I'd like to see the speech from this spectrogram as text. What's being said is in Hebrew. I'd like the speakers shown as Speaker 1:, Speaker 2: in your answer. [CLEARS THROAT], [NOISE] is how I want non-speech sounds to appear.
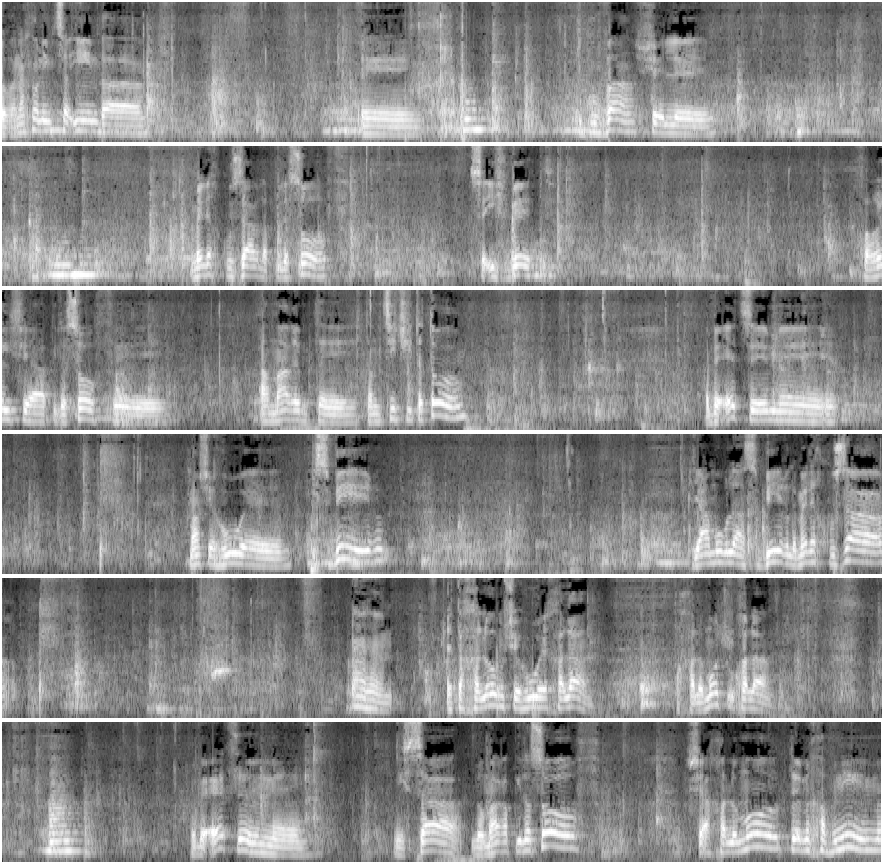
Speaker 1: טוב, אנחנו נמצאים בתגובה אה, של אה, מלך כוזר לפילוסוף, סעיף ב', אחרי שהפילוסוף אה, אמר את תמצית שיטתו, בעצם מה שהוא הסביר היה אמור להסביר למלך כוזר [CLEARS THROAT] את החלום שהוא חלם, את החלומות שהוא חלם. ובעצם אה, ניסה לומר הפילוסוף שהחלומות מכוונים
